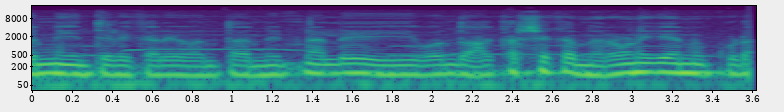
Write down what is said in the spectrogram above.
ಬನ್ನಿ ಅಂತೇಳಿ ಕರೆಯುವಂಥ ನಿಟ್ಟಿನಲ್ಲಿ ಈ ಒಂದು ಆಕರ್ಷಕ ಮೆರವಣಿಗೆಯನ್ನು ಕೂಡ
